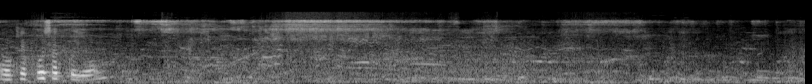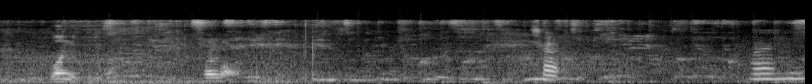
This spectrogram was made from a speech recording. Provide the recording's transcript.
이렇게 부쉈고요. 무한 리필이가. 설마. 자. 아니.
